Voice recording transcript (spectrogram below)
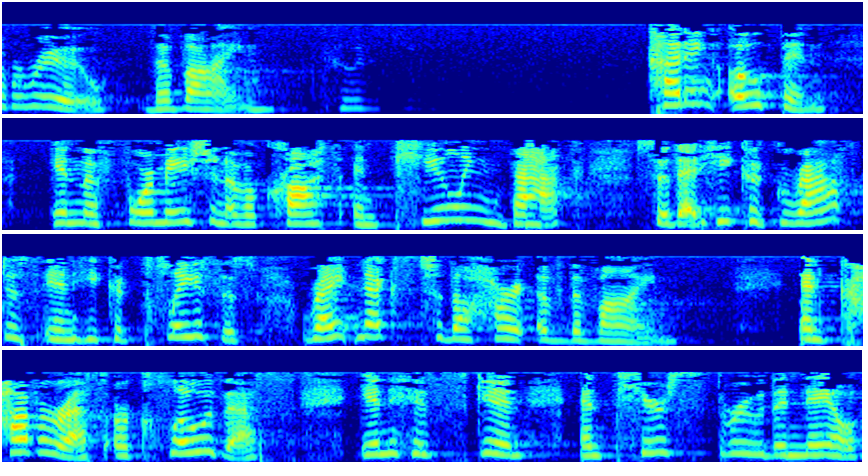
through the vine, cutting open in the formation of a cross and peeling back so that he could graft us in, he could place us right next to the heart of the vine and cover us or clothe us in his skin and pierce through the nail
